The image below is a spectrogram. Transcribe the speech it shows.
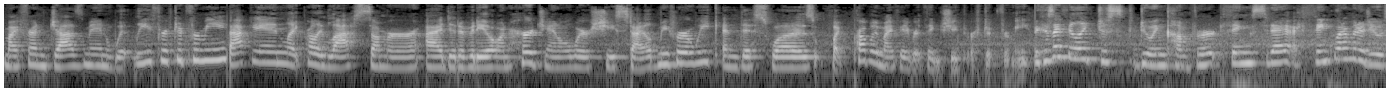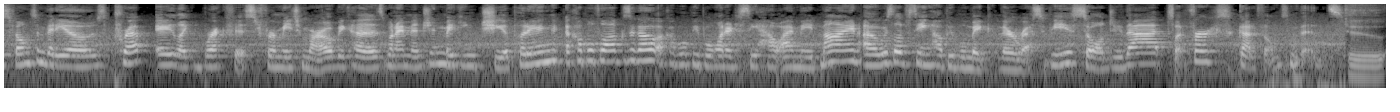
my friend Jasmine Whitley thrifted for me. Back in like probably last summer, I did a video on her channel where she styled me for a week and this was like probably my favorite thing she thrifted for me. Because I feel like just doing comfort things today, I think what I'm gonna do is film some videos, prep a like breakfast for me tomorrow because when I mentioned making chia pudding a couple vlogs ago, a couple people wanted to see how I made mine. I always love seeing how people make their recipes, so I'll do that. But first, gotta film some vids. Two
